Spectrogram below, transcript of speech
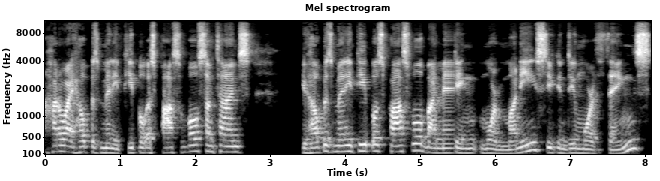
how do I help as many people as possible, sometimes you help as many people as possible by making more money so you can do more things.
